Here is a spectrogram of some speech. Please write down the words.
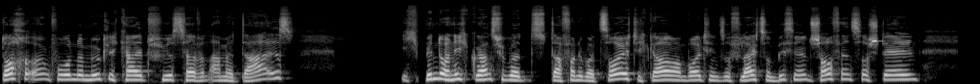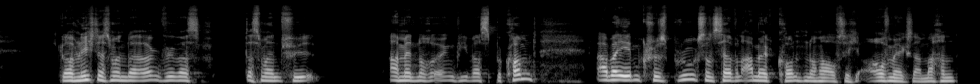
doch irgendwo eine Möglichkeit für Seven Ahmed da ist. Ich bin doch nicht ganz über, davon überzeugt. Ich glaube, man wollte ihn so vielleicht so ein bisschen ins Schaufenster stellen. Ich glaube nicht, dass man da irgendwie was, dass man für Ahmed noch irgendwie was bekommt. Aber eben Chris Brooks und Seven Ahmed konnten nochmal auf sich aufmerksam machen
